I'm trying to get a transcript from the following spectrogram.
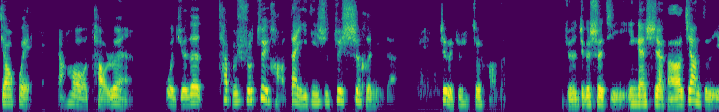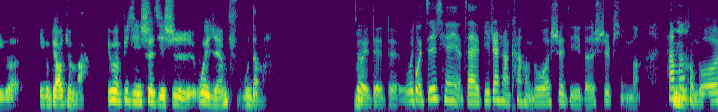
交汇，然后讨论，我觉得它不是说最好，但一定是最适合你的，这个就是最好的。我觉得这个设计应该是要达到这样子的一个一个标准吧，因为毕竟设计是为人服务的嘛。对对。对，我我之前也在 B 站上看很多设计的视频嘛，他们很多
